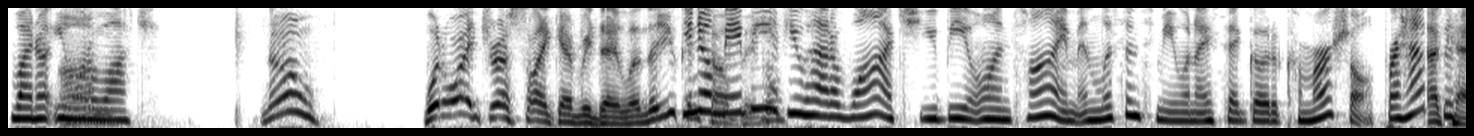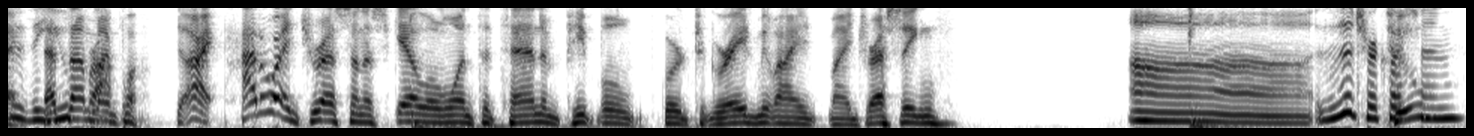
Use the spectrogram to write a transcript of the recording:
Why don't you um, want a watch? No. What do I dress like every day, Linda? You, can't. you know, maybe people. if you had a watch, you'd be on time and listen to me when I said go to commercial. Perhaps okay, this is a that's not problem. my point. All right, how do I dress on a scale of one to ten, and people were to grade me my my dressing? Uh, is this a trick Two? question?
